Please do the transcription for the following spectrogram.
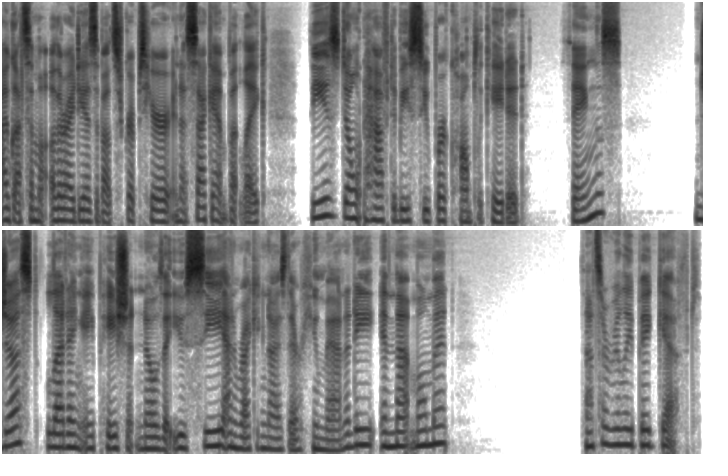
I've got some other ideas about scripts here in a second, but like, these don't have to be super complicated things. Just letting a patient know that you see and recognize their humanity in that moment, that's a really big gift.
